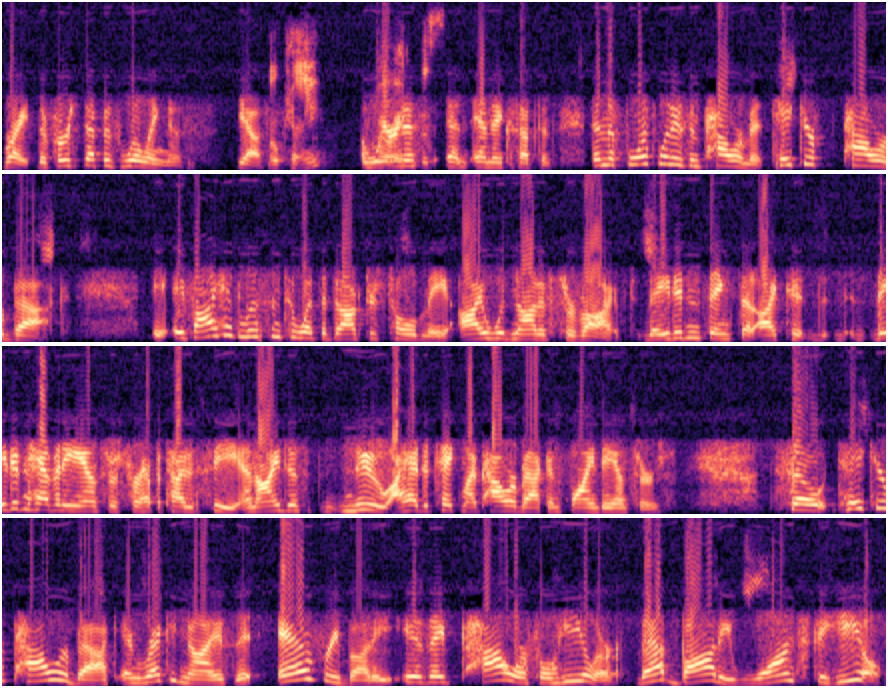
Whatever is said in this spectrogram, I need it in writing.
Right. The first step is willingness. Yes. Okay. Awareness right. and, and acceptance. Then the fourth one is empowerment. Take your power back. If I had listened to what the doctors told me, I would not have survived. They didn't think that I could, they didn't have any answers for hepatitis C, and I just knew I had to take my power back and find answers. So take your power back and recognize that everybody is a powerful healer. That body wants to heal.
